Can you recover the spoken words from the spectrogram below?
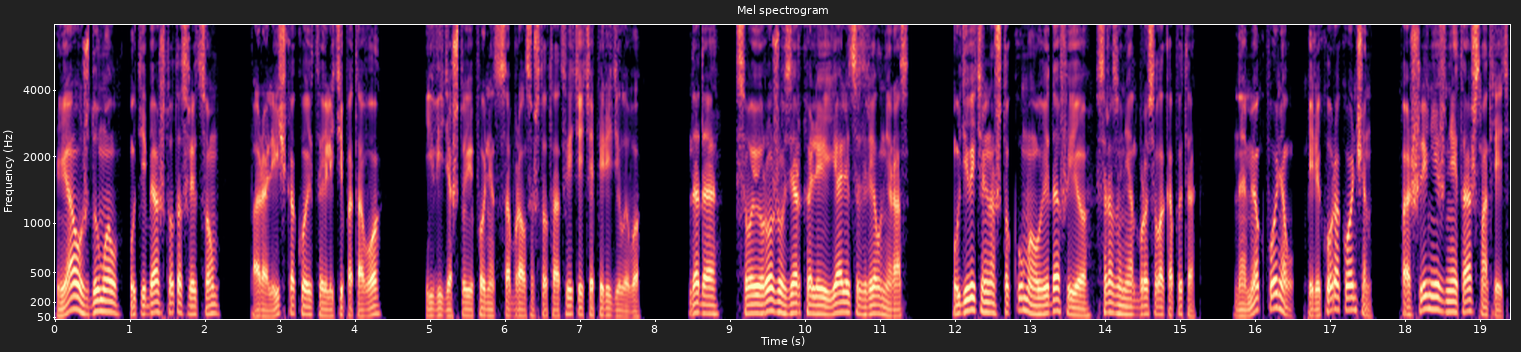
Я уж думал, у тебя что-то с лицом, паралич какой-то или типа того и, видя, что японец собрался что-то ответить, опередил его. Да-да, свою рожу в зеркале я лицезрел не раз. Удивительно, что Кума, увидав ее, сразу не отбросила копыта. Намек понял, перекур окончен. Пошли нижний этаж смотреть.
